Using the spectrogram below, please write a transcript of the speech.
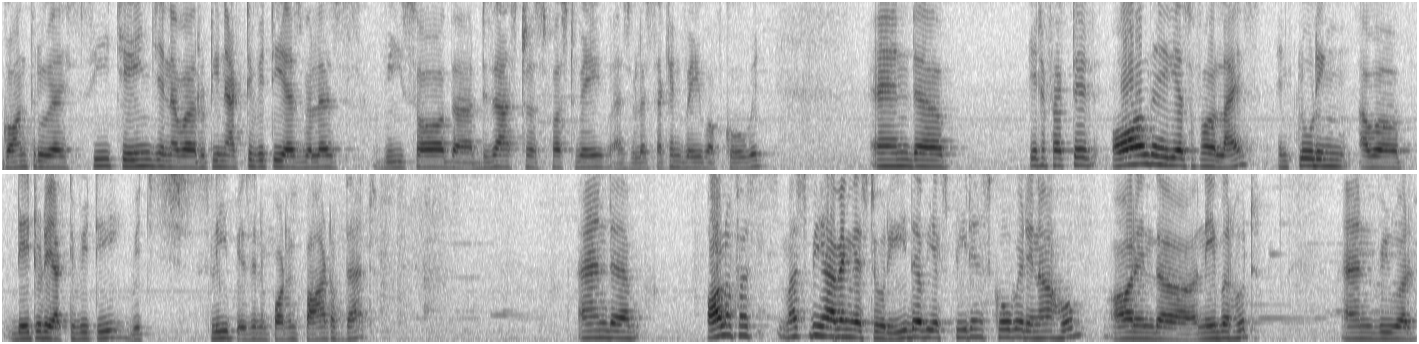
gone through a sea change in our routine activity as well as we saw the disastrous first wave as well as second wave of COVID. And uh, it affected all the areas of our lives, including our day-to-day activity, which sleep is an important part of that. And uh, all of us must be having a story. Either we experienced COVID in our home or in the neighborhood, and we were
